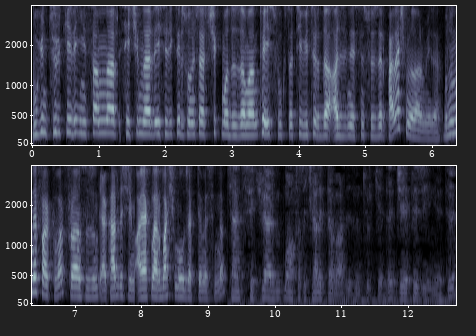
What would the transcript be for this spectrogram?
Bugün Türkiye'de insanlar seçimlerde istedikleri sonuçlar çıkmadığı zaman Facebook'ta, Twitter'da Aziz Nesin sözleri paylaşmıyorlar mıydı? Bunun ne farkı var? Fransızın ya kardeşim ayaklar baş mı olacak demesinden. Sen seküler muhafazakarlık da var dedin Türkiye'de. CHP zihniyeti.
